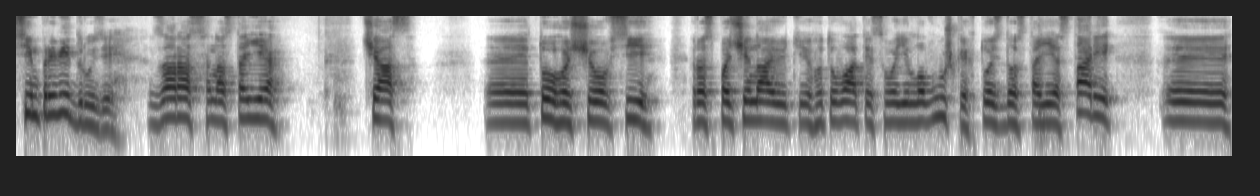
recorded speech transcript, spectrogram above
Всім привіт, друзі! Зараз настає час е, того, що всі розпочинають готувати свої ловушки. Хтось достає старі е,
